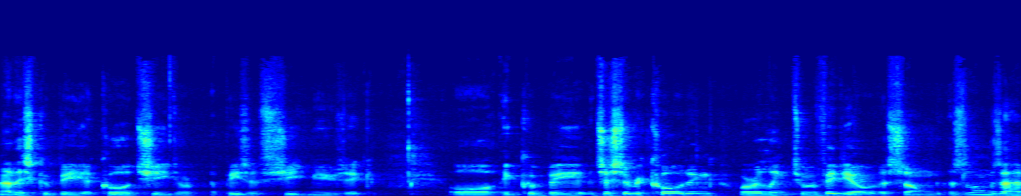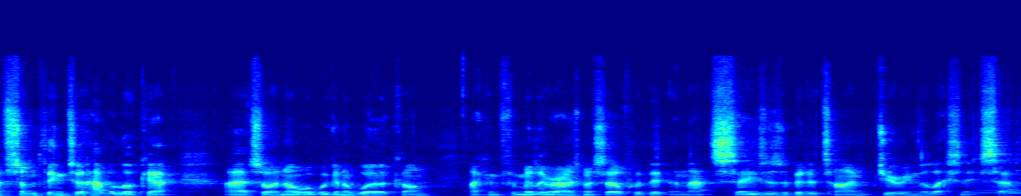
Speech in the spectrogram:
Now, this could be a chord sheet or a piece of sheet music, or it could be just a recording or a link to a video of a song. As long as I have something to have a look at, uh, so I know what we're going to work on, I can familiarise myself with it, and that saves us a bit of time during the lesson itself.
